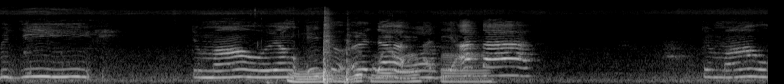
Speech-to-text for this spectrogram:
biji. Kita mau yang Hmm, itu ada di atas. Kita mau.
